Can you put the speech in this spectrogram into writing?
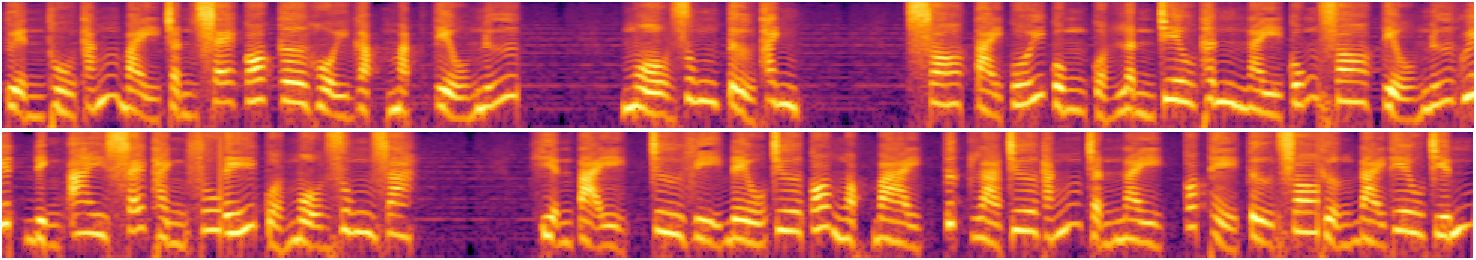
tuyển thủ thắng 7 trận sẽ có cơ hội gặp mặt tiểu nữ. Mộ dung tử thanh. So tài cuối cùng của lần chiêu thân này cũng do tiểu nữ quyết định ai sẽ thành phu ý của mộ dung gia. Hiện tại, chư vị đều chưa có ngọc bài, tức là chưa thắng trận này, có thể tự do thượng đài thiêu chiến.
